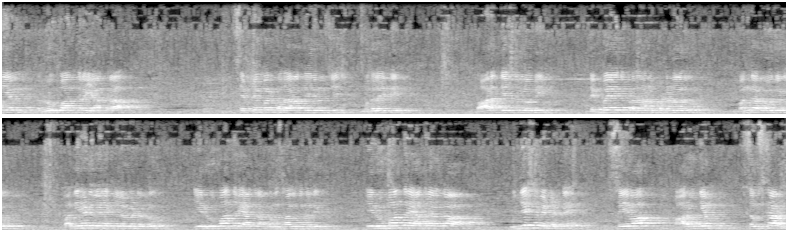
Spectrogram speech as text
ఆసియన్ రూపాంతర యాత్ర సెప్టెంబర్ పదహారవ తేదీ నుంచి మొదలైంది. భారతదేశంలోని డెబ్బై ఐదు ప్రధాన పట్టణాలు వంద రోజులు పదిహేడు వేల కిలోమీటర్లు ఈ రూపాంతర యాత్ర కొనసాగుతున్నది. ఈ రూపాంతర యాత్ర యొక్క ఉద్దేశం ఏంటంటే సేవ ఆరోగ్యం సంస్కారం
